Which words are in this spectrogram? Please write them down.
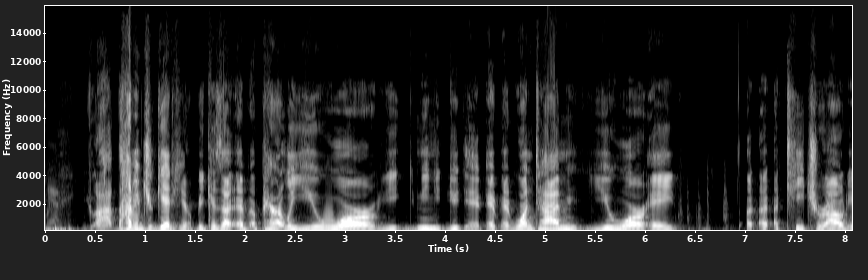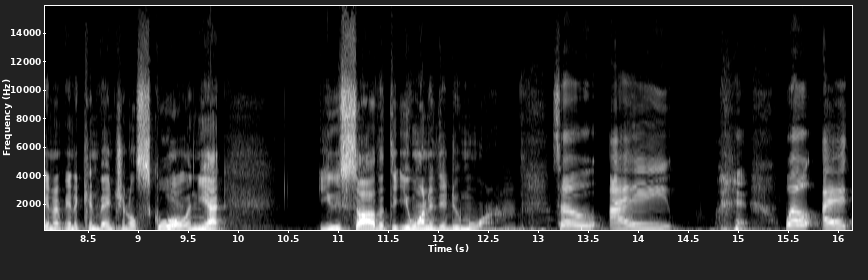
Yeah. How did you get here? Because uh, apparently you were, I mean, at, one time you were a a, a teacher out in a, in a conventional school, and yet you saw that you wanted to do more. Mm-hmm. So I. Well, I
